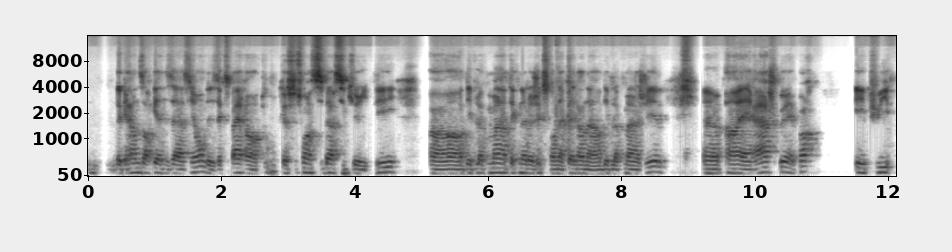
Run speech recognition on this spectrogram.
de grandes organisations, des experts en tout, que ce soit en cybersécurité, en développement technologique, ce qu'on appelle en, développement agile, euh, en RH, peu importe. Et puis,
